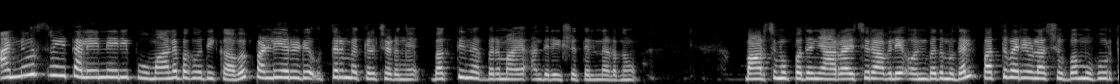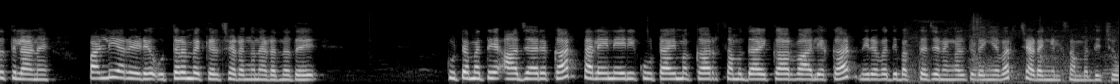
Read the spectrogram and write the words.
അന്നൂർ ശ്രീ തലയന്നേരി പൂമാല കാവ് പള്ളിയറയുടെ ഉത്തരം വെക്കൽ ചടങ്ങ് ഭക്തി നിർഭരമായ അന്തരീക്ഷത്തിൽ നടന്നു. മാർച്ച് മുപ്പത് ഞായറാഴ്ച രാവിലെ ഒൻപത് മുതൽ പത്ത് വരെയുള്ള ശുഭമുഹൂർത്തത്തിലാണ് പള്ളിയറയുടെ ഉത്തരം വെക്കൽ ചടങ്ങ് നടന്നത്. കുട്ടമത്തെ ആചാരക്കാർ തലയനേരി കൂട്ടായ്മക്കാർ സമുദായക്കാർ ബാല്യക്കാർ നിരവധി ഭക്തജനങ്ങൾ തുടങ്ങിയവർ ചടങ്ങിൽ സംബന്ധിച്ചു.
